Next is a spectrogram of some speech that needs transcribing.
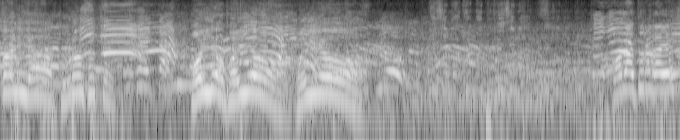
빨리 야 돌아서 때. 벌려 벌려 벌려. 하나 들어가야지.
